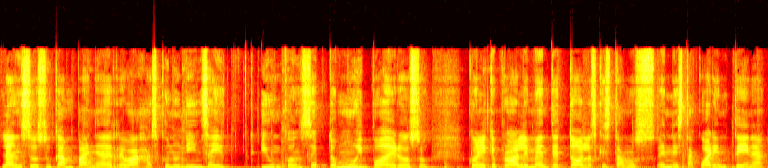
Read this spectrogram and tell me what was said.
lanzó su campaña de rebajas con un insight y un concepto muy poderoso con el que probablemente todos los que estamos en esta cuarentena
